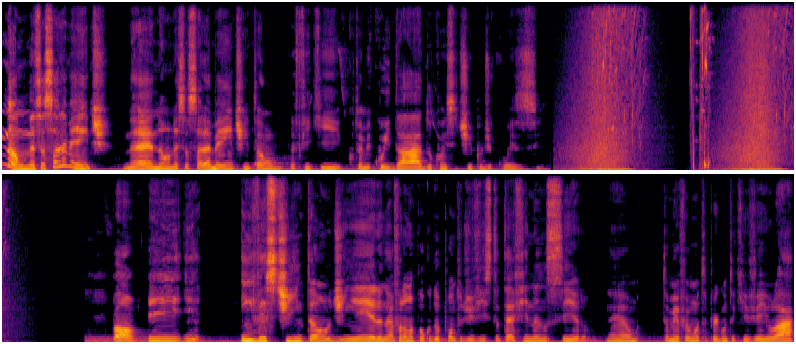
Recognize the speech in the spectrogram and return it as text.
Não necessariamente, né? Não necessariamente. Então, fique, tome cuidado com esse tipo de coisa, assim. Bom, e, e, investir então o dinheiro, né? Falando um pouco do ponto de vista até financeiro, né? Também foi uma outra pergunta que veio lá.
